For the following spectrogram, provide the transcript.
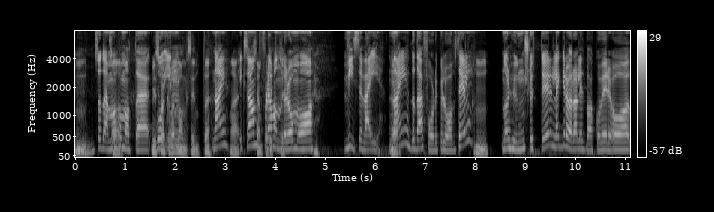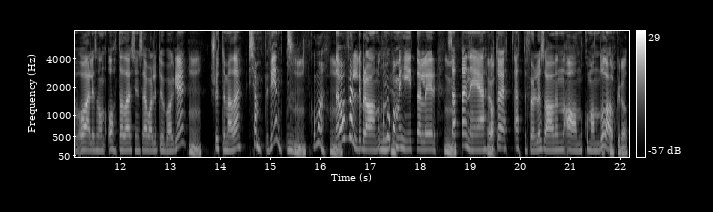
mm. Så det må Så på en måte gå inn Vi skal ikke være langsinte. Nei, Nei, ikke sant? For det handler om å vise vei. Nei, det der får du ikke lov til. Mm. Når hunden slutter, legger øra litt bakover og, og er litt sånn 'Å, det der syns jeg var litt ubehagelig'. Mm. Slutter med det. Kjempefint. Kom, da. Det var veldig bra. Nå kan du komme hit, eller sett deg ned. Mm. Ja. At det et etterfølges av en annen kommando. da. Akkurat.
